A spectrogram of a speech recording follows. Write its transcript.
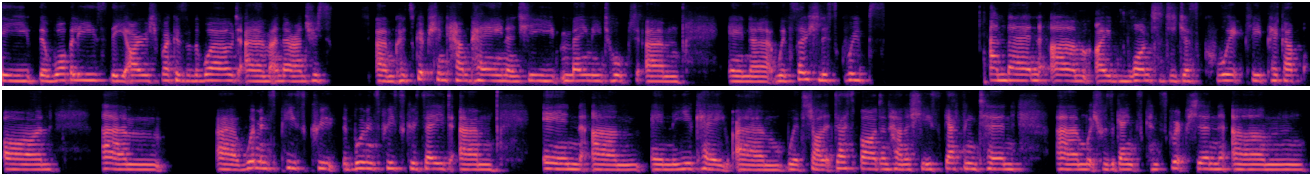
the the Wobblies, the Irish Workers of the World, um, and their anti-conscription um, campaign. And she mainly talked in uh, with socialist groups. And then I wanted to just quickly pick up on uh, women's peace, the Women's Peace Crusade in um, in the UK um, with Charlotte Despard and Hanna Sheehy Skeffington, um, which was against conscription um,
